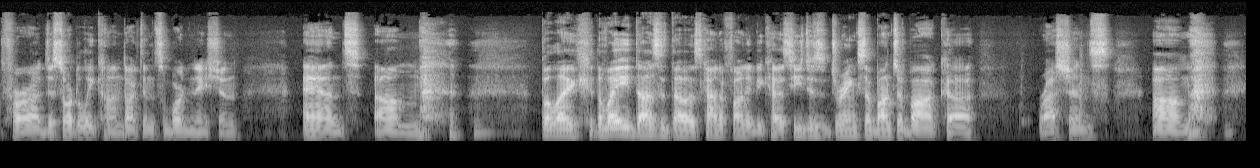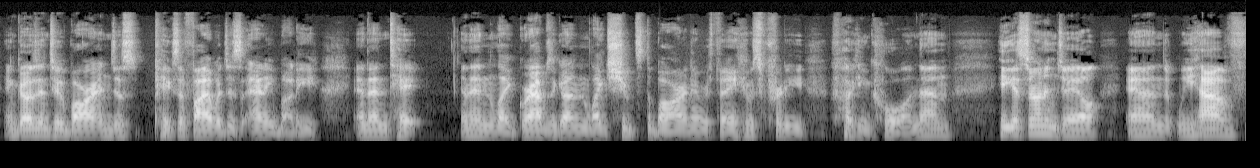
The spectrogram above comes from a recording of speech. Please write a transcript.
for uh, disorderly conduct, insubordination, and um, but like the way he does it though is kind of funny because he just drinks a bunch of vodka, Russians, um, and goes into a bar and just picks a fight with just anybody, and then take and then like grabs a gun, like shoots the bar and everything. It was pretty fucking cool. And then he gets thrown in jail, and we have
